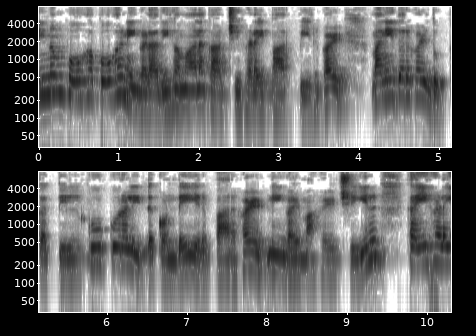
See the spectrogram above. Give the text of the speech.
இன்னும் போக போக நீங்கள் அதிகமான காட்சிகளை பார்ப்பீர்கள். மனிதர்கள் துக்கத்தில் கூக்குரலிட்டு கொண்டே இருப்பார்கள். நீங்கள் மகிழ்ச்சியில் கைகளை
